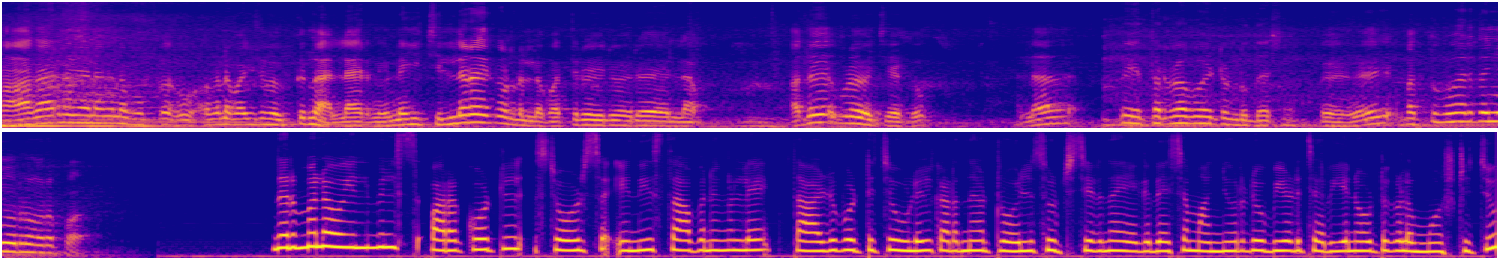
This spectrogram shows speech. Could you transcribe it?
സാധാരണ ഞാൻ അങ്ങനെ ബുക്ക് അങ്ങനെ പൈസ വെക്കുന്നതല്ലായിരുന്നു. പിന്നെ ഈ ചില്ലറയൊക്കെ ഉണ്ടല്ലോ പത്ത് രൂപ ഇരുപത് രൂപ എല്ലാം. അത് ഇവിടെ വെച്ചേക്കും. അല്ലാതെ എത്ര രൂപ പോയിട്ടുണ്ട് ഉദ്ദേശം? പത്ത് മൂവായിരത്തഞ്ഞൂറ് രൂപ ഉറപ്പാണ് Nirmala oil mills Parakkottil stores എന്നീ സ്ഥാപനങ്ങളിലെ താഴുപൊട്ടിച്ച് ഉള്ളിൽ കടന്ന് ട്രോയിൽ സൂക്ഷിച്ചിരുന്ന ഏകദേശം അഞ്ഞൂറ് രൂപയുടെ ചെറിയ നോട്ടുകളും മോഷ്ടിച്ചു.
